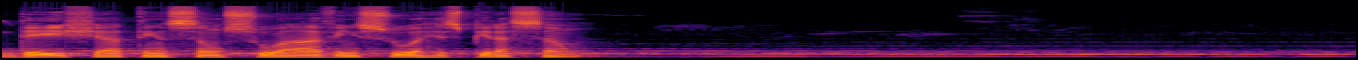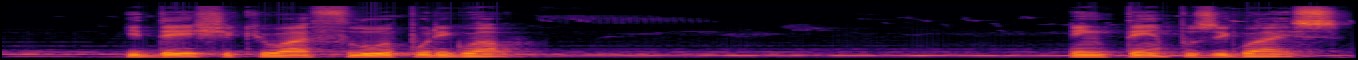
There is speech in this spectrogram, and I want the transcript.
Deixe a atenção suave em sua respiração. E deixe que o ar flua por igual, em tempos iguais,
